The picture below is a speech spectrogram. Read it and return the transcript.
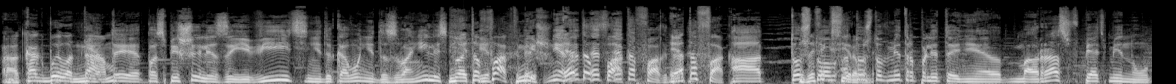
А как было Нет, там... ты поспешили заявить, ни до кого не дозвонились. Но это и... факт, Миш. Нет, это, это факт. Это факт, да? Это факт. А то, что, а то, что в метрополитене раз в пять минут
